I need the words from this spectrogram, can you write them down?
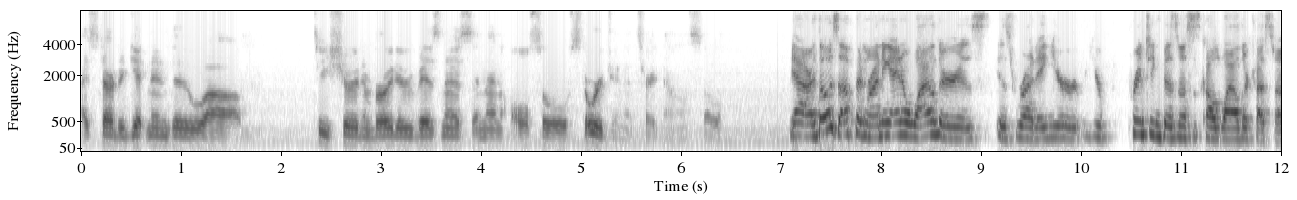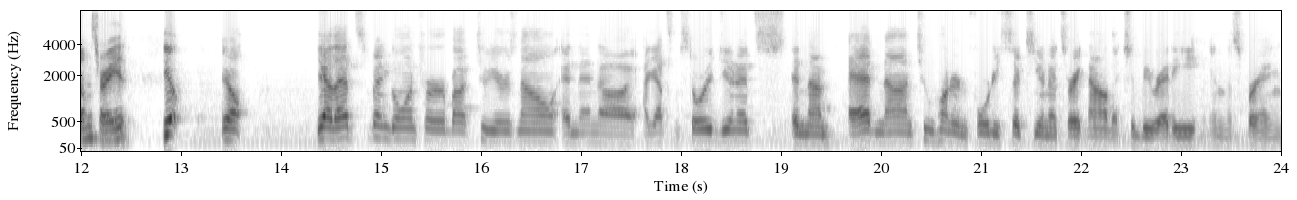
I started getting into uh, t-shirt embroidery business and then also storage units right now. So, Yeah, are those up and running? I know Wilder is is running. Your your printing business is called Wilder Customs, right? yep, yep. Yeah, that's been going for about two years now. And then uh, I got some storage units and I'm adding on 246 units right now that should be ready in the spring.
